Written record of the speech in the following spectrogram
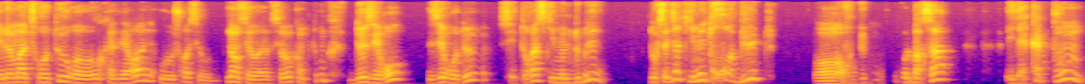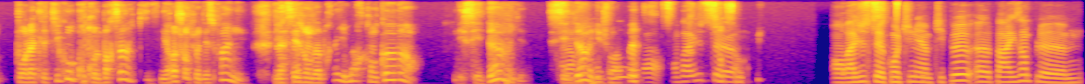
Et le match retour au Calderon, ou je crois c'est au, non, c'est, au- c'est au Camp Nou, 2-0, 0-2, c'est Torres qui met le doublé. Donc, c'est-à-dire qu'il met trois buts Oh. contre le Barça. Et il y a quatre points pour l'Atlético contre le Barça, qui finira champion d'Espagne. La saison d'après, il marque encore. Mais c'est dingue. C'est Alors, dingue. je on va- on va juste, sur euh, On va juste continuer un petit peu. Euh, par exemple, euh,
